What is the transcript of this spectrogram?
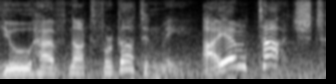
you have not forgotten me. I am touched.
